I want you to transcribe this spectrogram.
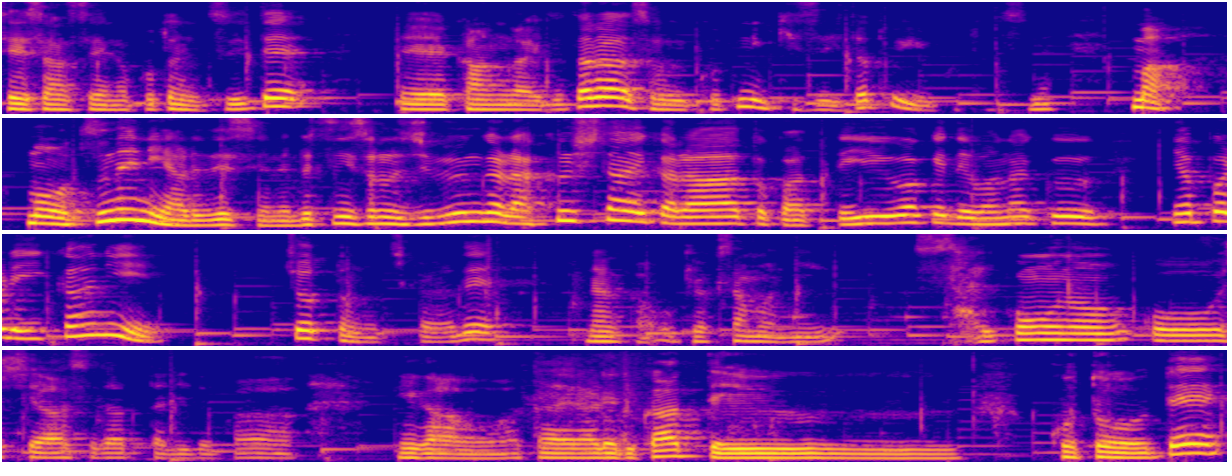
生産性のことについて、えー、考えてたらそういうことに気づいたということですね。まあもう常にあれですよね。別にその自分が楽したいからとかっていうわけではなく、やっぱりいかにちょっとの力でなんかお客様に最高のこう幸せだったりとか笑顔を与えられるかっていうことで、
